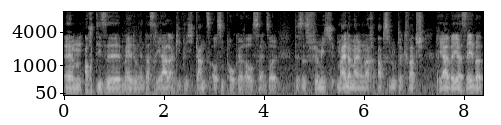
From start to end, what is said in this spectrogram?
ähm, auch diese Meldungen, dass Real angeblich ganz aus dem Poker raus sein soll, das ist für mich meiner Meinung nach absoluter Quatsch. Real wäre ja selber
